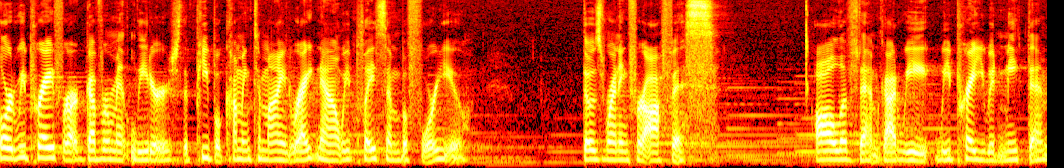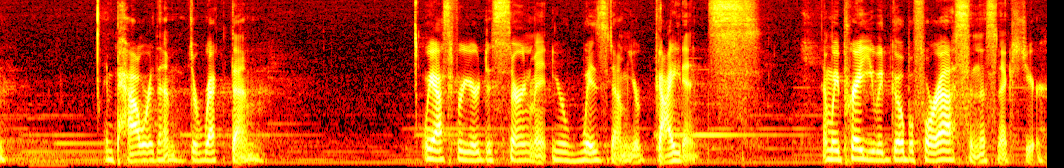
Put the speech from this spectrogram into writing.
Lord, we pray for our government leaders, the people coming to mind right now. We place them before you. Those running for office, all of them. God, we, we pray you would meet them, empower them, direct them. We ask for your discernment, your wisdom, your guidance. And we pray you would go before us in this next year.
